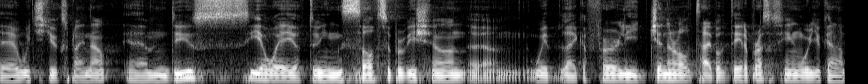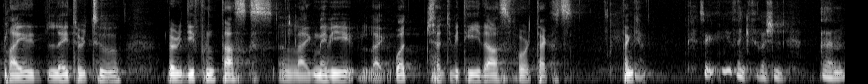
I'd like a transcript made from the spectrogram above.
Uh, which you explain now. Um, do you see a way of doing self-supervision um, with like a fairly general type of data processing where you can apply it later to very different tasks and like maybe like what ChatGPT does for texts? Thank you. So thank you for the question. Um,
